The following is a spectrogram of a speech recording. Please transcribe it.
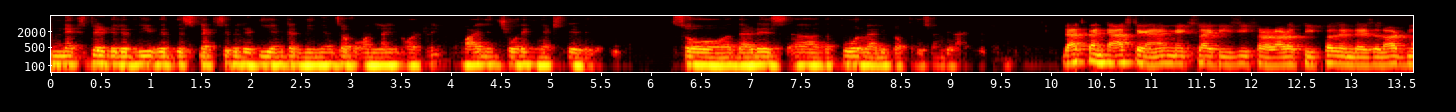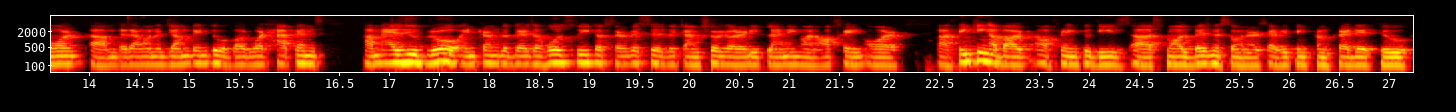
next day delivery with this flexibility and convenience of online ordering while ensuring next day delivery. So that is uh, the core value proposition behind it. That's fantastic, and it makes life easy for a lot of people. And there's a lot more um, that I want to jump into about what happens um, as you grow in terms of there's a whole suite of services which I'm sure you're already planning on offering or uh, thinking about offering to these uh, small business owners, everything from credit to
